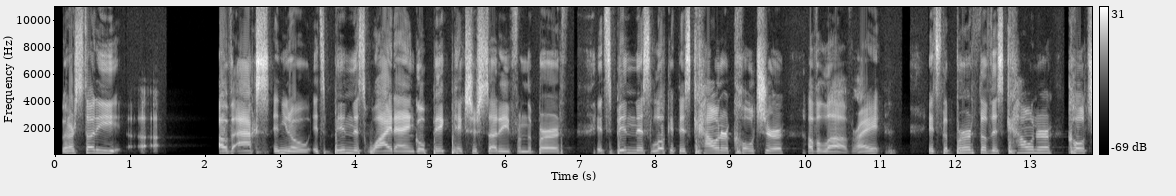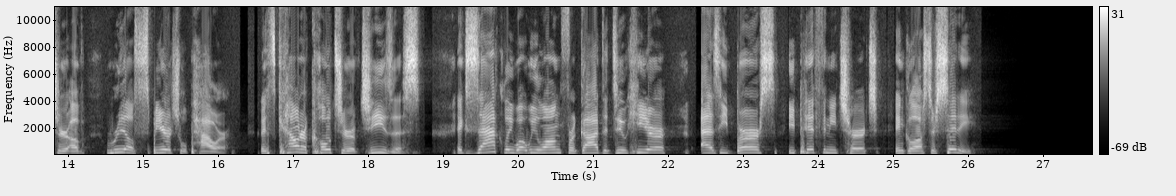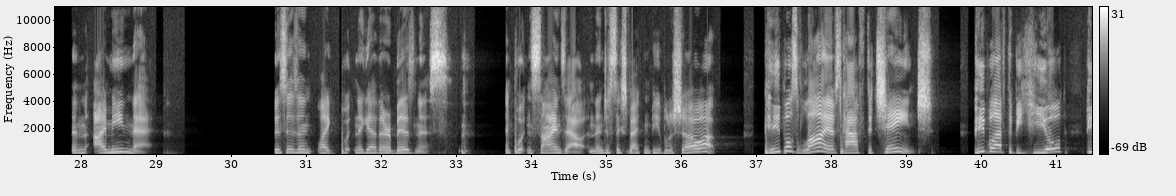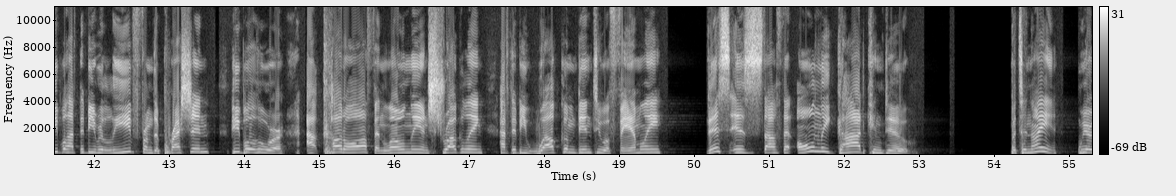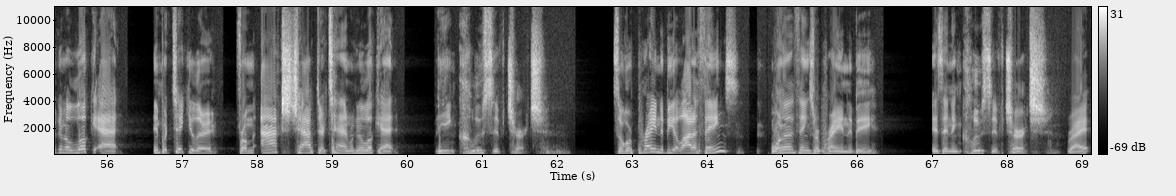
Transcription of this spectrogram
But our study uh, of Acts, and you know, it's been this wide angle, big picture study from the birth. It's been this look at this counterculture of love, right? It's the birth of this counterculture of real spiritual power, this counterculture of Jesus. Exactly what we long for God to do here as He bursts Epiphany Church in Gloucester City. And I mean that. This isn't like putting together a business and putting signs out and then just expecting people to show up. People's lives have to change. People have to be healed. People have to be relieved from depression. People who are out cut off and lonely and struggling have to be welcomed into a family. This is stuff that only God can do. But tonight, we are going to look at, in particular, from Acts chapter 10, we're going to look at the inclusive church. So we're praying to be a lot of things. One of the things we're praying to be is an inclusive church, right?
